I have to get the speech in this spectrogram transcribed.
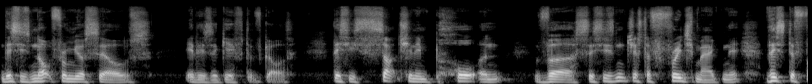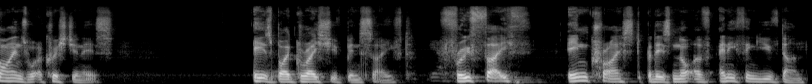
This is not from yourselves, it is a gift of God. This is such an important verse. This isn't just a fridge magnet. This defines what a Christian is. It is by grace you've been saved yeah. through faith in Christ, but it's not of anything you've done.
